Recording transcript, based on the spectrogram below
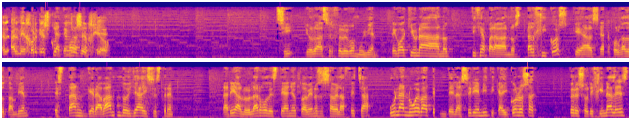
Al, al mejor que escuchas a Sergio. Sí, yo a Sergio lo digo muy bien. Tengo aquí una noticia para nostálgicos que ha- se ha colgado también. Están grabando ya y se estrenaría a lo largo de este año, todavía no se sabe la fecha, una nueva de la serie mítica y con los actores originales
